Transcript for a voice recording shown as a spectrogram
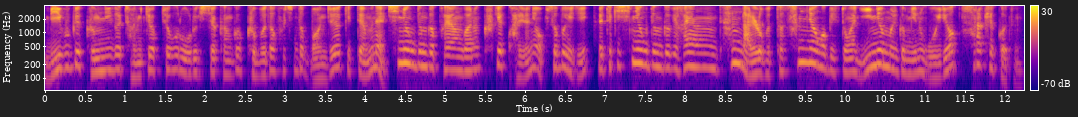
미국의 금리가 전격적으로 오르기 시작한 건 그보다 훨씬 더 먼 저였기 때문에 신용등급 하향과는 크게 관련이 없어 보이지. 특히 신용등급이 하향한 날로부터 3영업일 동안 2년물 금리는 오히려 하락했거든.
